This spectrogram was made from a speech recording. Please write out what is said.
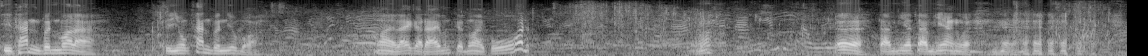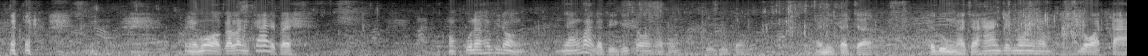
สีท่านเพิ่นว่าล่ะสียกท่านเพิ่นอยู่บ่น้อยไรก็ได้มันก็น้อยโพดเออ ตามเฮียตามเฮียงว่ะเออมออกกำลังกายไปขอบคุณนะครับพี่น้องยางมากกับถือที่ก้อครับผมถือที่ก้ออันนี้ก็จะกระดุงอาจจะห้างจักน้อยครับรอดตา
